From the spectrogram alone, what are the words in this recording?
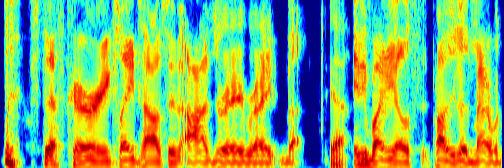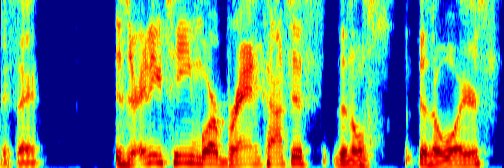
Steph Curry, Klay Thompson, Andre, right? Yeah. Anybody else, it probably doesn't matter what they say. Is there any team more brand conscious than the, than the Warriors?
